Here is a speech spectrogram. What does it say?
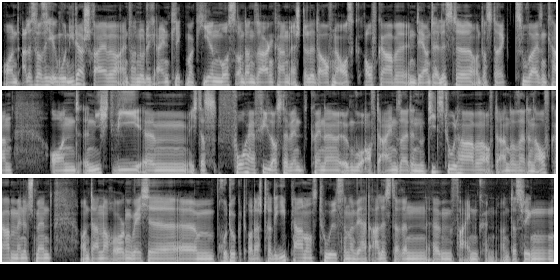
Und alles, was ich irgendwo niederschreibe, einfach nur durch einen Klick markieren muss und dann sagen kann, erstelle darauf eine Aus Aufgabe in der und der Liste und das direkt zuweisen kann und nicht wie ähm, ich das vorher viel aus der Welt kenne, irgendwo auf der einen Seite ein Notiztool habe, auf der anderen Seite ein Aufgabenmanagement und dann noch irgendwelche ähm, Produkt- oder Strategieplanungstools, sondern wir halt alles darin ähm, vereinen können. Und deswegen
